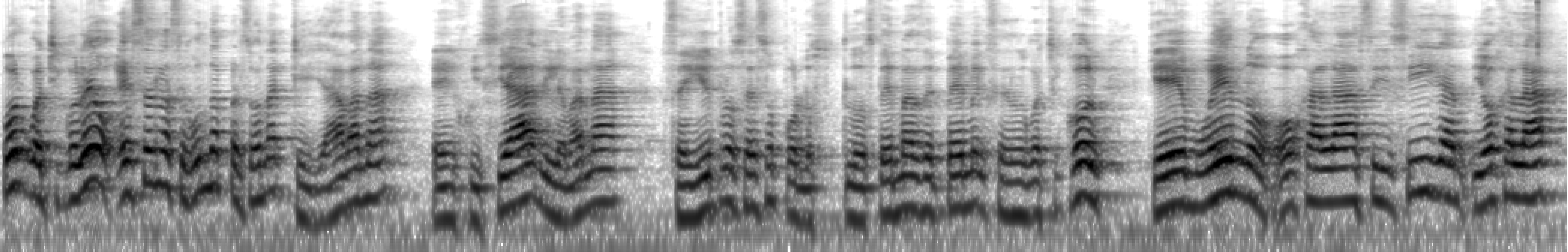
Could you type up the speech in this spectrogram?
por Huachicoleo. Esa es la segunda persona que ya van a enjuiciar y le van a seguir proceso por los, los temas de Pemex en el Huachicol. Qué bueno, ojalá sí sigan y ojalá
